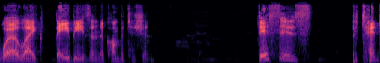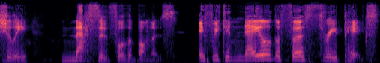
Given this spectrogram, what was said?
were like babies in the competition. This is potentially massive for the Bombers. If we can nail the first three picks,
